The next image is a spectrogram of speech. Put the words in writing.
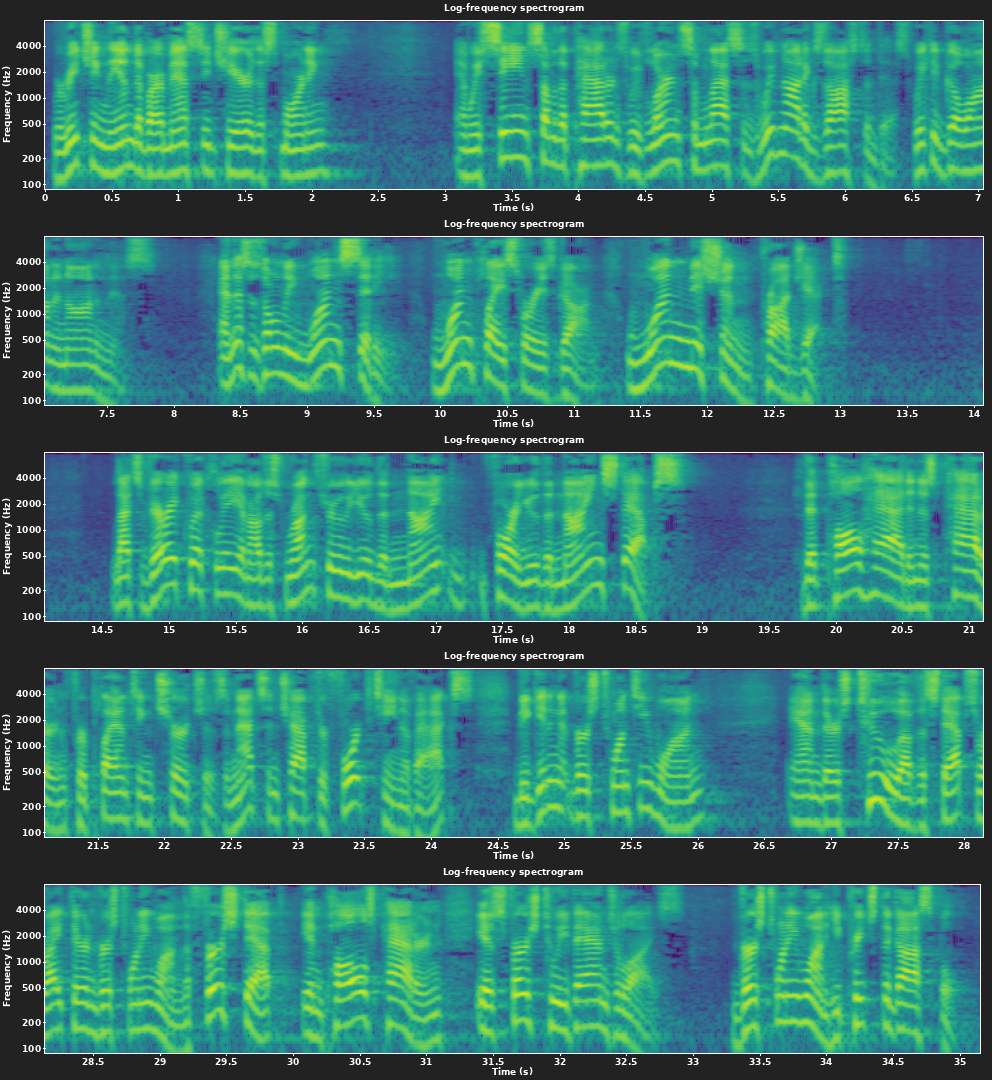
We're reaching the end of our message here this morning. And we've seen some of the patterns, we've learned some lessons. We've not exhausted this. We could go on and on in this. And this is only one city, one place where he's gone, one mission project. Let's very quickly, and I'll just run through you the nine, for you the nine steps that Paul had in his pattern for planting churches. And that's in chapter 14 of Acts, beginning at verse 21. And there's two of the steps right there in verse 21. The first step in Paul's pattern is first to evangelize. Verse 21, he preached the gospel.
